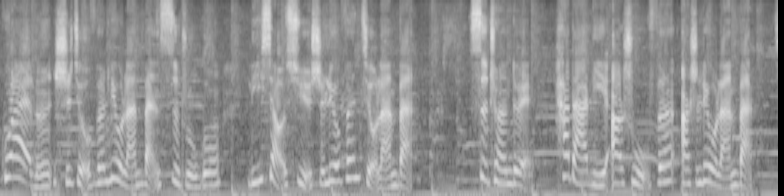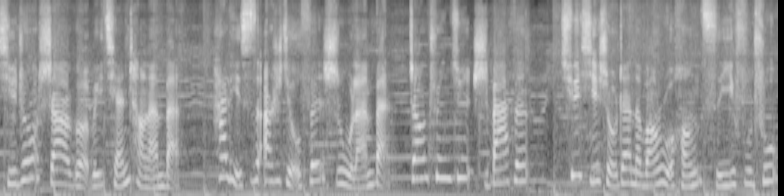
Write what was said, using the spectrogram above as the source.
郭艾伦十九分六篮板四助攻，李晓旭十六分九篮板。四川队哈达迪二十五分二十六篮板，其中十二个为前场篮板；哈里斯二十九分十五篮板，张春军十八分。缺席首战的王汝恒此役复出，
